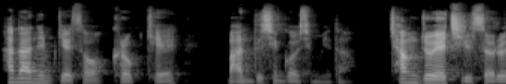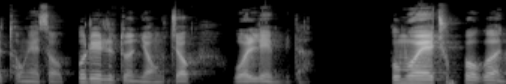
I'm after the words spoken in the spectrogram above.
하나님께서 그렇게 만드신 것입니다. 창조의 질서를 통해서 뿌리를 둔 영적 원리입니다. 부모의 축복은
